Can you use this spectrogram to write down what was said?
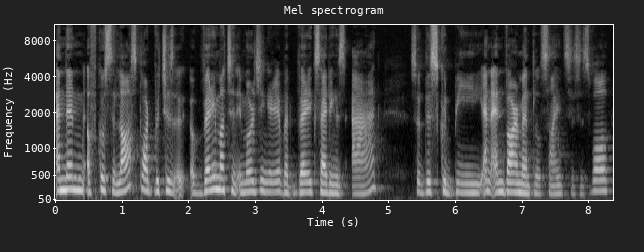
and then, of course, the last part, which is a, a very much an emerging area, but very exciting, is ag. So this could be an environmental sciences as well.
